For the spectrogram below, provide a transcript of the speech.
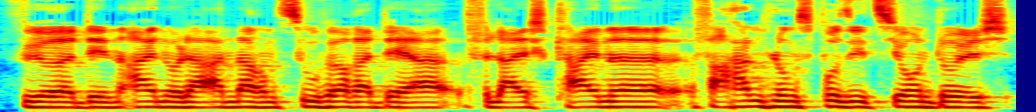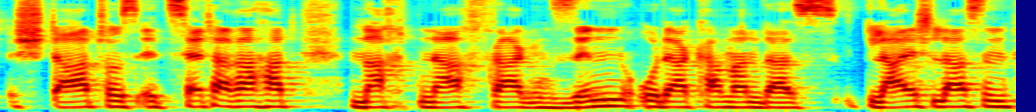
für den einen oder anderen Zuhörer, der vielleicht keine Verhandlungsposition durch Status etc. hat? Macht Nachfragen Sinn oder kann man das gleich lassen?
